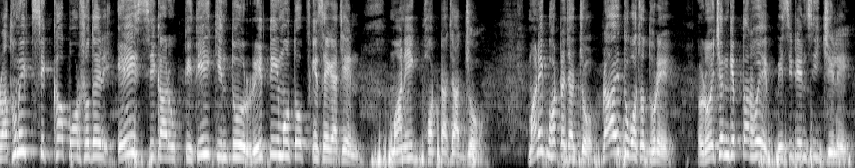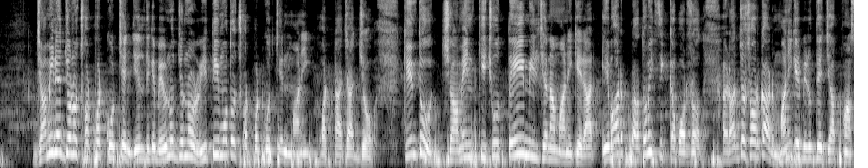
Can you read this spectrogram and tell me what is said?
প্রাথমিক শিক্ষা পর্ষদের এই স্বীকারোক্তিতেই কিন্তু রীতিমতো ফেঁসে গেছেন মানিক ভট্টাচার্য। মানিক ভট্টাচার্য প্রায় দু বছর ধরে রয়েছেন গ্রেপ্তার হয়ে প্রেসিডেন্সি জেলে। জামিনের জন্য ছটফট করছেন, জেল থেকে বেরোনোর জন্য রীতিমতো ছটফট করছেন মানিক ভট্টাচার্য। কিন্তু জামিন কিছুতেই মিলছে না মানিকের। আর এবার প্রাথমিক শিক্ষা পর্ষদ, রাজ্য সরকার মানিকের বিরুদ্ধে যা ফাঁস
